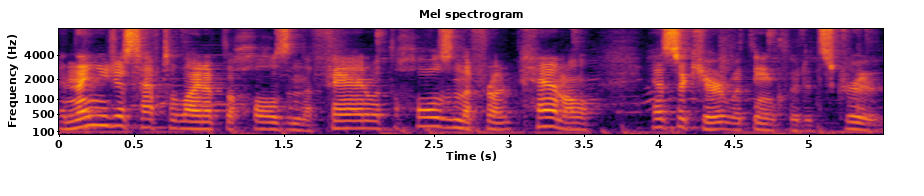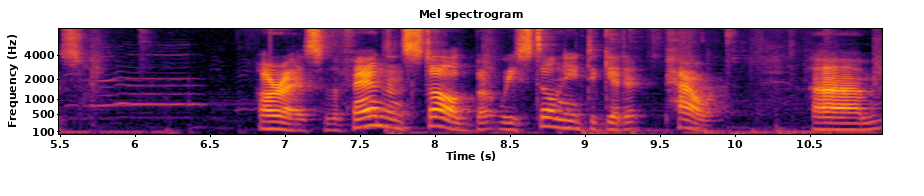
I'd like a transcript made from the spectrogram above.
And then you just have to line up the holes in the fan with the holes in the front panel and secure it with the included screws. Alright, so the fan's installed, but we still need to get it power. Um,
